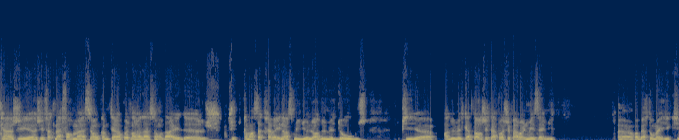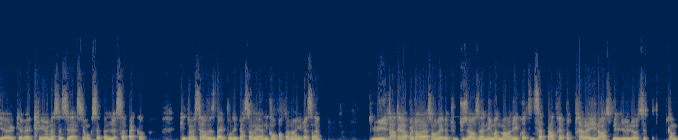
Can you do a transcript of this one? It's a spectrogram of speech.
quand j'ai fait ma formation comme thérapeute en relation d'aide, j'ai commencé à travailler dans ce milieu-là en 2012. Puis en 2014, j'ai été approché par un de mes amis, Roberto Mailly, qui, qui, avait créé une association qui s'appelle le SAPACA, qui est un service d'aide pour les personnes ayant des comportements agressants lui étant thérapeute en relation d'aide depuis plusieurs années, m'a demandé, écoute, ça ne tenterait pas de travailler dans ce milieu-là, comme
